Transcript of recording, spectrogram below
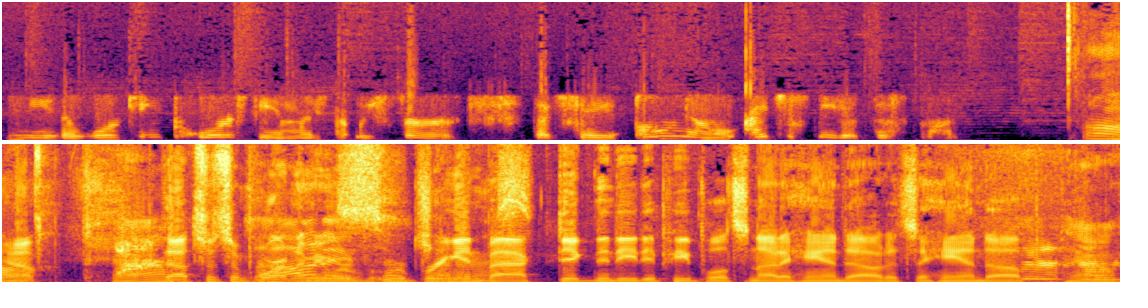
to me the working poor families that we serve that say, oh, no, I just need it this month. Oh, Yep. Yeah. That's what's important. I mean, we're, so we're bringing generous. back dignity to people. It's not a handout, it's a hand up. yeah.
